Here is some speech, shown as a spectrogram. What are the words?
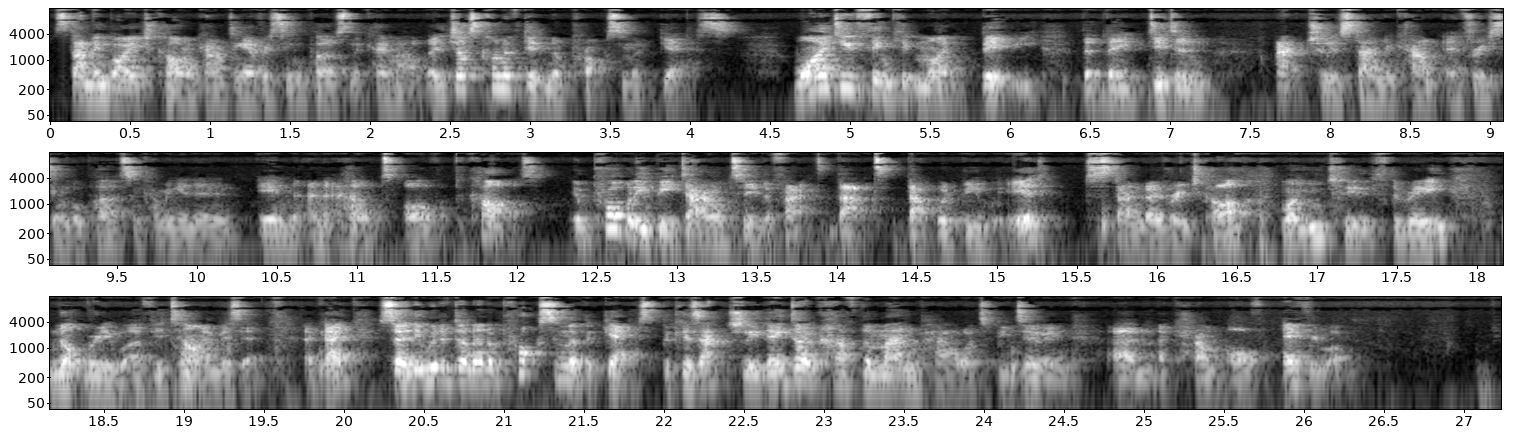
standing by each car and counting every single person that came out, they just kind of did an approximate guess. Why do you think it might be that they didn't actually stand and count every single person coming in and, in and out of the cars? It would probably be down to the fact that that would be weird to stand over each car. One, two, three, not really worth your time, is it? Okay, so they would have done an approximate guess because actually they don't have the manpower to be doing um, a count of everyone.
